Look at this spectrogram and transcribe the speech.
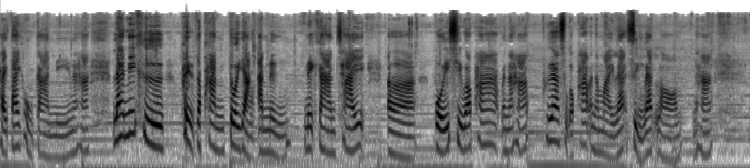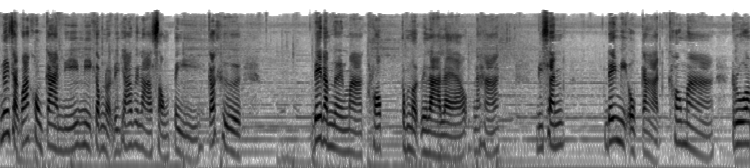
ภายใต้โครงการนี้นะคะและนี่คือผลิตภัณฑ์ตัวอย่างอันหนึ่งในการใช้เอ่อปุ๋ยชีวภาพนะคะเพื่อสุขภาพอนามัยและสิ่งแวดล้อมนะคะเนื่องจากว่าโครงการนี้มีกำหนดระยะเวลา 2 ปี ก็คือได้ดำเนินมาครบ กำหนดเวลาแล้วนะคะดิฉันได้มีโอกาสเข้ามาร่วม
